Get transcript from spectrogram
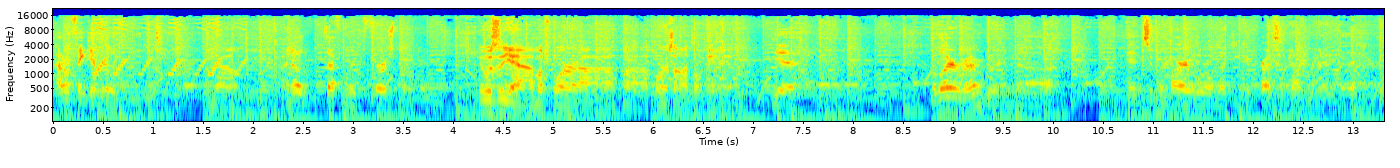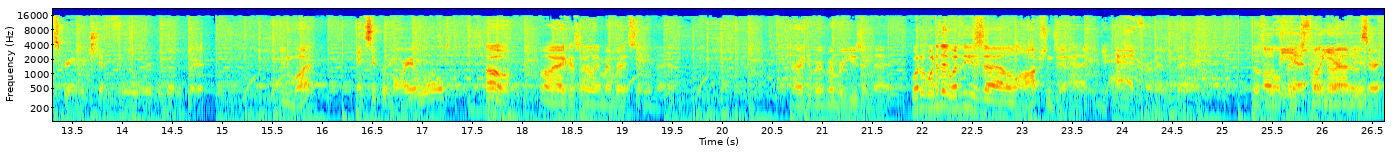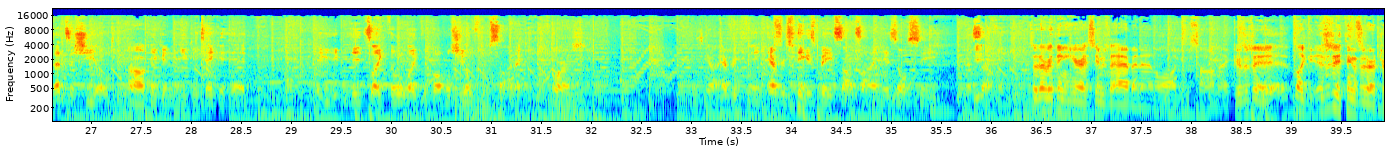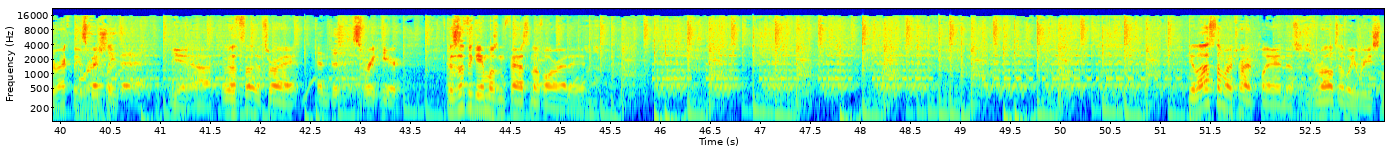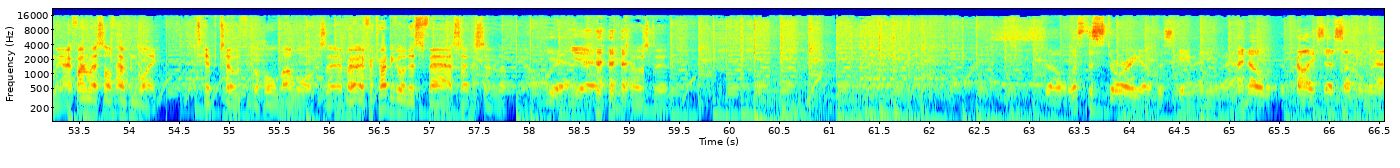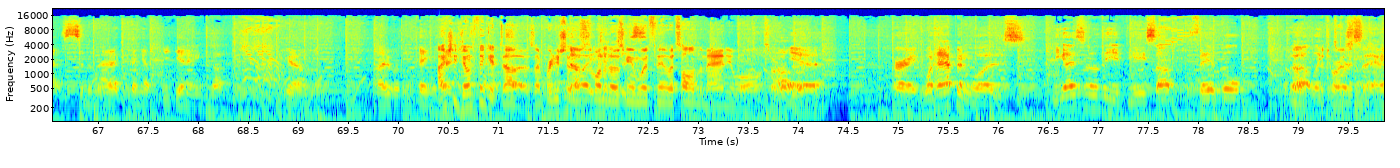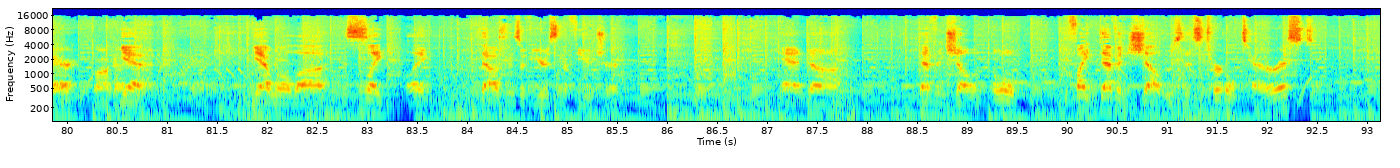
I don't think it really needed to. No, I know definitely the first one did. it was yeah a much more uh, uh, horizontal game. Yeah. Although I remember in uh, in Super Mario World, like you could press a button and like the screen would shift forward a little bit. In what? In Super Mario World, Oh, oh, I guess I really remember seeing that. Or I do remember using that. What, what are the, what are these uh, little options you had you had for a minute there? Those oh little the things uh, oh yeah, around those you. are that's a shield. Oh, okay. You can you can take a hit. It- It's like the like the bubble shield from Sonic. Of course. you know everything everything is based on Sonic, as you'll see. So everything here seems to have an analog in Sonic. It's just, like especially things that are directly Especially right. that Yeah, that's, that's right. and this right here. As if the game wasn't fast enough already. Yeah, last time I tried playing this, which was relatively recently, I find myself having to like tiptoe through the whole level because if, I- if I tried to go this fast, I just ended up, you know, Yeah. Yeah. being toasted. So, what's the story of this game anyway? I know it probably says something in that cinematic thing at the beginning, but you know, I wasn't paying attention. I actually don't think it does. I'm pretty sure No, this is one of those just- games with it's all in the manual. Sort Oh, of. Yeah. All right. What happened was You guys know the, the Aesop fable about the like the tortoise tortoise and and the the hare? hare. Oh, okay. Yeah. Yeah. Well, uh, this is like like thousands of years in the future, and uh, Devan Shell. Oh, you fight Devan Shell, who's this turtle terrorist,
